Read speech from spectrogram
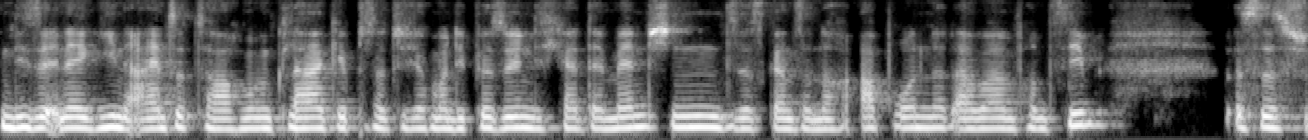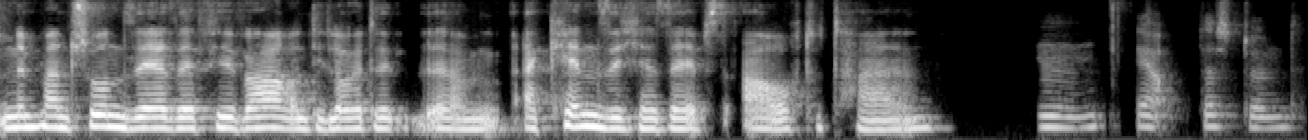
in diese Energien einzutauchen. Und klar gibt es natürlich auch mal die Persönlichkeit der Menschen, die das Ganze noch abrundet, aber im Prinzip es ist, nimmt man schon sehr, sehr viel wahr und die Leute ähm, erkennen sich ja selbst auch total. Mhm. Ja, das stimmt.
